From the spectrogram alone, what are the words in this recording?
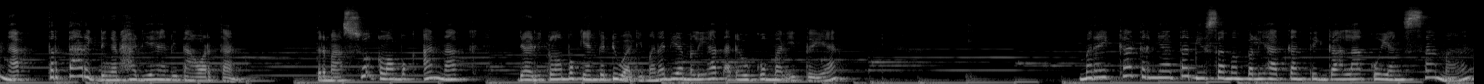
anak tertarik dengan hadiah yang ditawarkan, termasuk kelompok anak dari kelompok yang kedua di mana dia melihat ada hukuman itu ya. Mereka ternyata bisa memperlihatkan tingkah laku yang sama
